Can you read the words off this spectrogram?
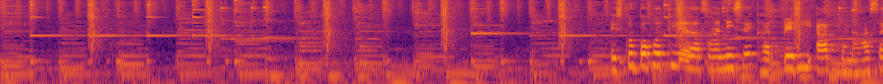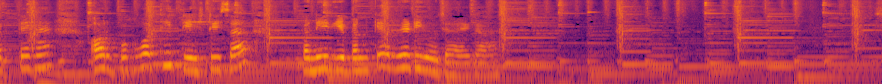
इसको बहुत ही आसानी से घर पे ही आप बना सकते हैं और बहुत ही टेस्टी सा पनीर ये बन के रेडी हो जाएगा।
